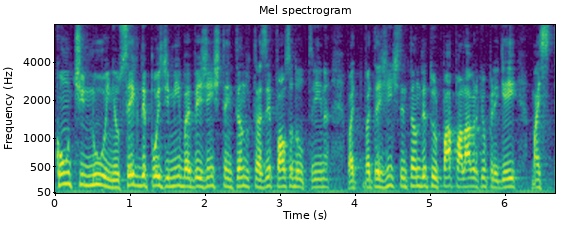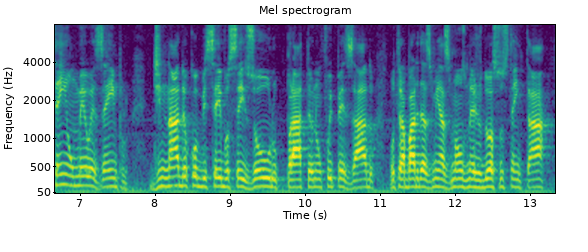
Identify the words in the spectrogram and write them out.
continuem. Eu sei que depois de mim vai ver gente tentando trazer falsa doutrina, vai, vai ter gente tentando deturpar a palavra que eu preguei, mas tenham o meu exemplo. De nada eu cobicei vocês ouro, prata, eu não fui pesado, o trabalho das minhas mãos me ajudou a sustentar.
